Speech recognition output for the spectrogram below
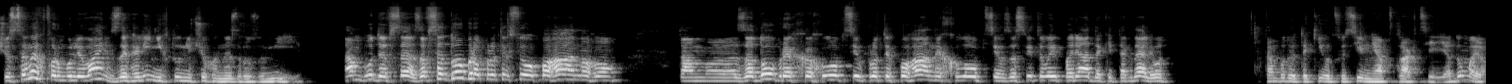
що з самих формулювань взагалі ніхто нічого не зрозуміє. Там буде все за все добре проти всього поганого, там е, за добрих хлопців проти поганих хлопців, за світовий порядок і так далі. От там будуть такі от суцільні абстракції, я думаю,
